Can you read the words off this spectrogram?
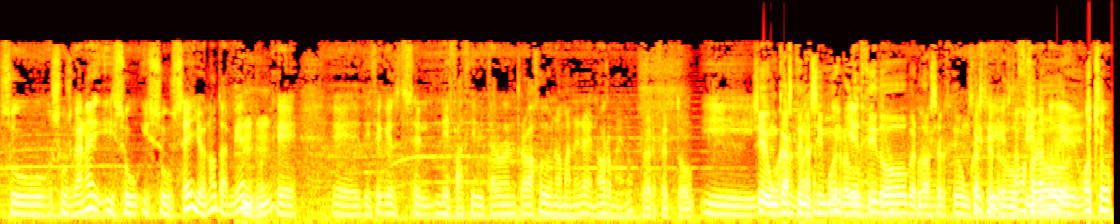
su- sus ganas y su, y su sello, ¿no? También, Ujú. porque eh, dice que se le facilitaron el trabajo de una manera enorme, ¿no? Perfecto. Y, Sí, un bueno, casting así hacen muy bien, ¿eh, reducido? ¿verdad, Muy. Sergio? Un casting sí, Estamos reducido hablando de ocho,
